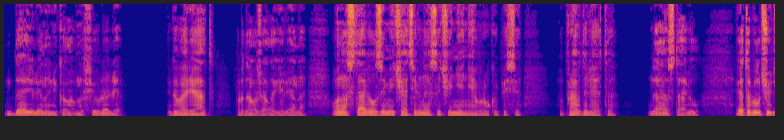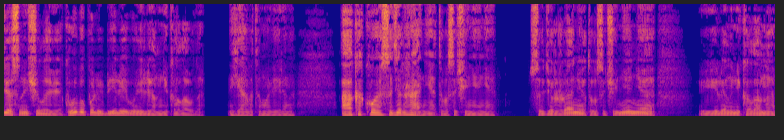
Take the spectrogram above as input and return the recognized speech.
Да, Елена Николаевна, в феврале. Говорят, продолжала Елена, он оставил замечательное сочинение в рукописи. Правда ли это? Да, оставил. Это был чудесный человек. Вы бы полюбили его, Елена Николаевна. Я в этом уверена. А какое содержание этого сочинения? Содержание этого сочинения, Елена Николаевна,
